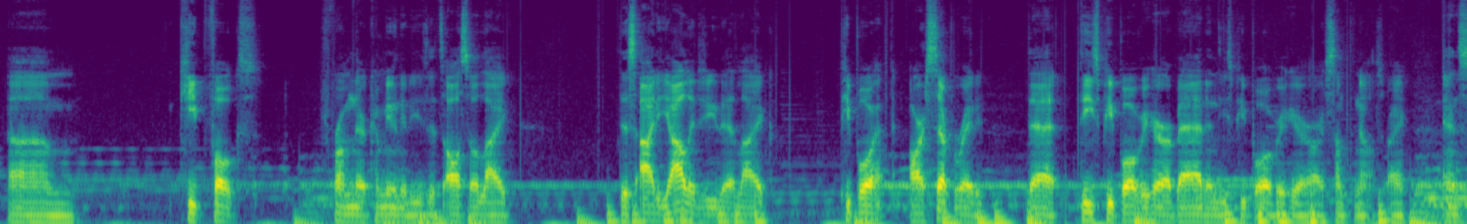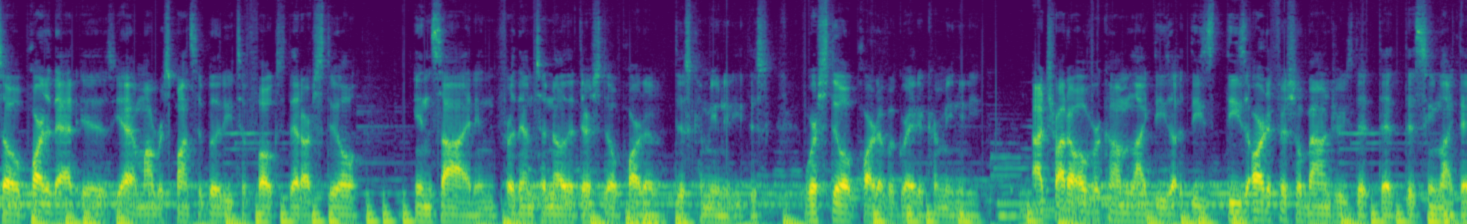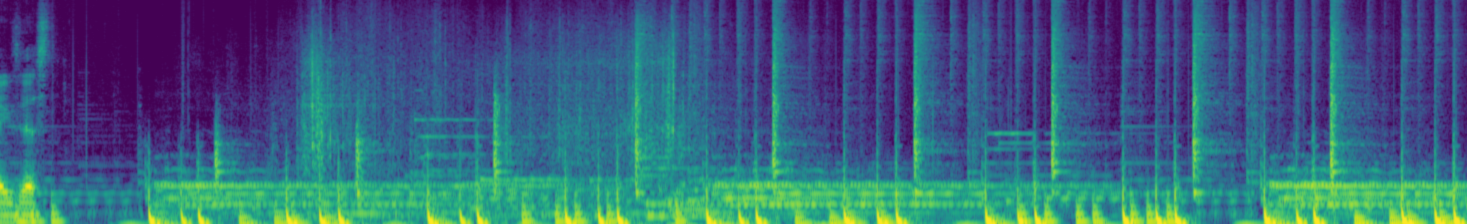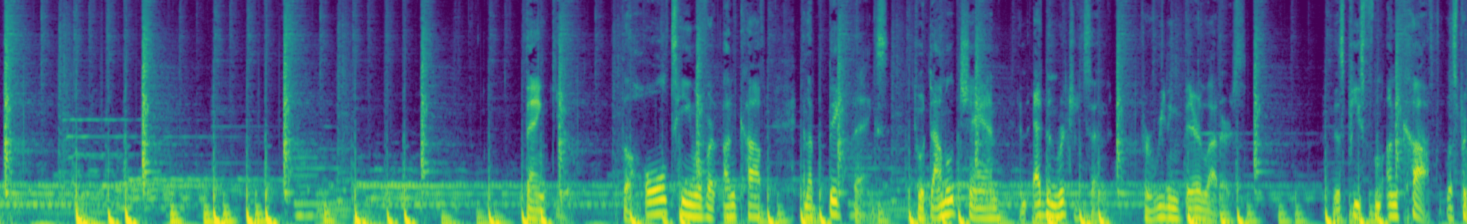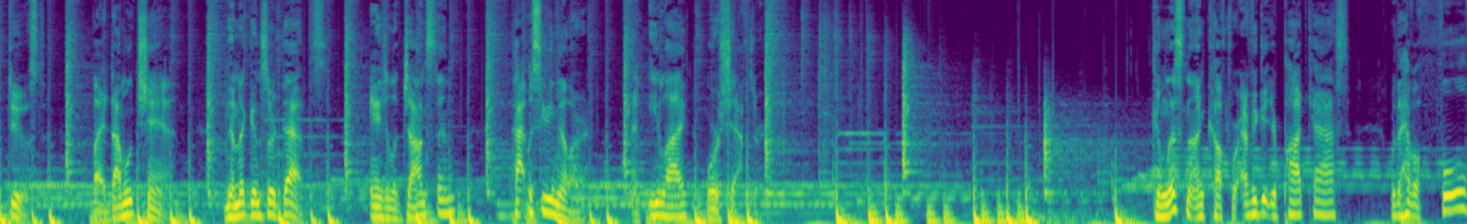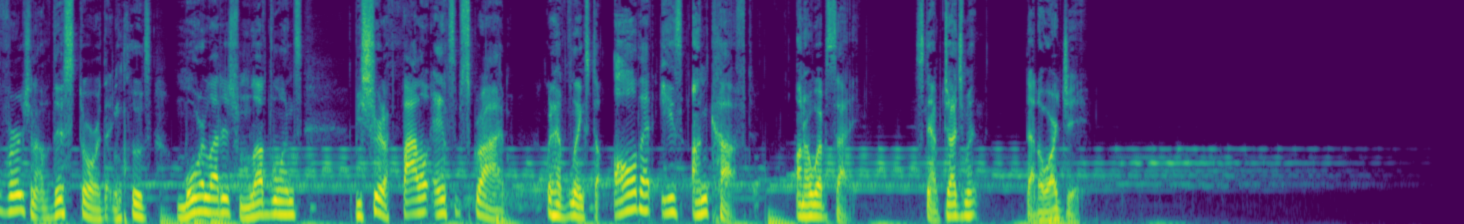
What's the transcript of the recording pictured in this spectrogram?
um, keep folks from their communities. It's also like this ideology that like people are separated that these people over here are bad and these people over here are something else right and so part of that is yeah my responsibility to folks that are still inside and for them to know that they're still part of this community this we're still part of a greater community I try to overcome like these these these artificial boundaries that that, that seem like they exist. Whole team over at Uncuffed, and a big thanks to Adamu Chan and Edmond Richardson for reading their letters. This piece from Uncuffed was produced by Adamu Chan, Ninna Gaensler Debs, Angela Johnston, Pat Mesiti Miller, and Eli Wirtschafter. You can listen to Uncuffed wherever you get your podcasts, where they have a full version of this story that includes more letters from loved ones. Be sure to follow and subscribe. We have links to all that is uncuffed on our website snapjudgment.org.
